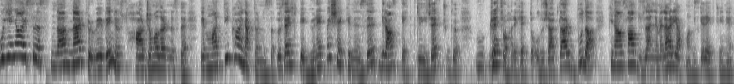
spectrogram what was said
Bu yeni ay sırasında Merkür ve Venüs harcamalarınızı ve maddi kaynaklarınızı özellikle yönetme şeklinizi biraz etkileyecek. Çünkü retro harekette olacaklar. Bu da finansal düzenlemeler yapmanız gerektiğini,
